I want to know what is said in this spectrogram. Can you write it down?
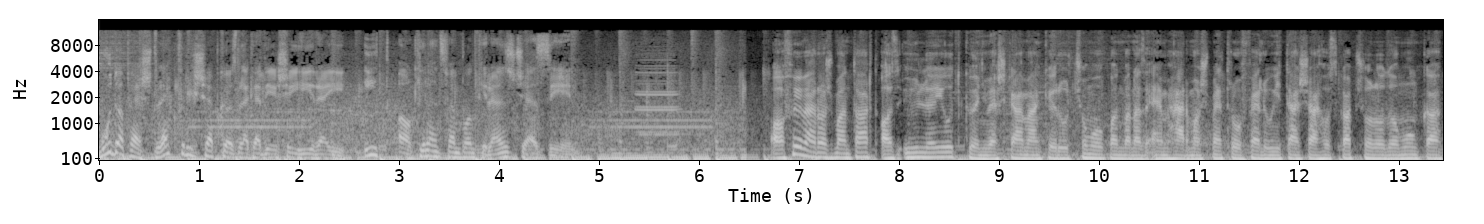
Budapest legfrissebb közlekedési hírei, itt a 90.9 jazz a fővárosban tart az Üllői út, Könyves Kálmán körút csomópontban az M3-as metró felújításához kapcsolódó munka.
